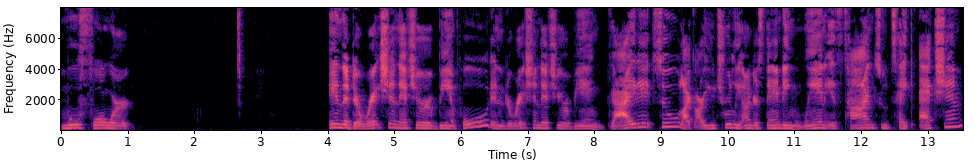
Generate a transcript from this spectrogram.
Move forward in the direction that you're being pulled, in the direction that you're being guided to? Like, are you truly understanding when it's time to take action?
